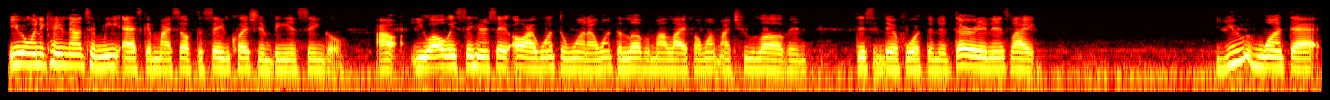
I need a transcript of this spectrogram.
Even when it came down to me asking myself the same question being single. I, you always sit here and say, Oh, I want the one, I want the love of my life, I want my true love, and this and there, fourth and the third. And it's like, you want that,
